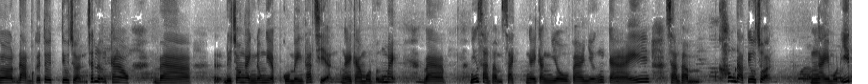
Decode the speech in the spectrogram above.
ờ, đạt một cái tiêu chuẩn chất lượng cao và để cho ngành nông nghiệp của mình phát triển ngày càng một vững mạnh. Và những sản phẩm sạch ngày càng nhiều và những cái sản phẩm không đạt tiêu chuẩn ngày một ít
